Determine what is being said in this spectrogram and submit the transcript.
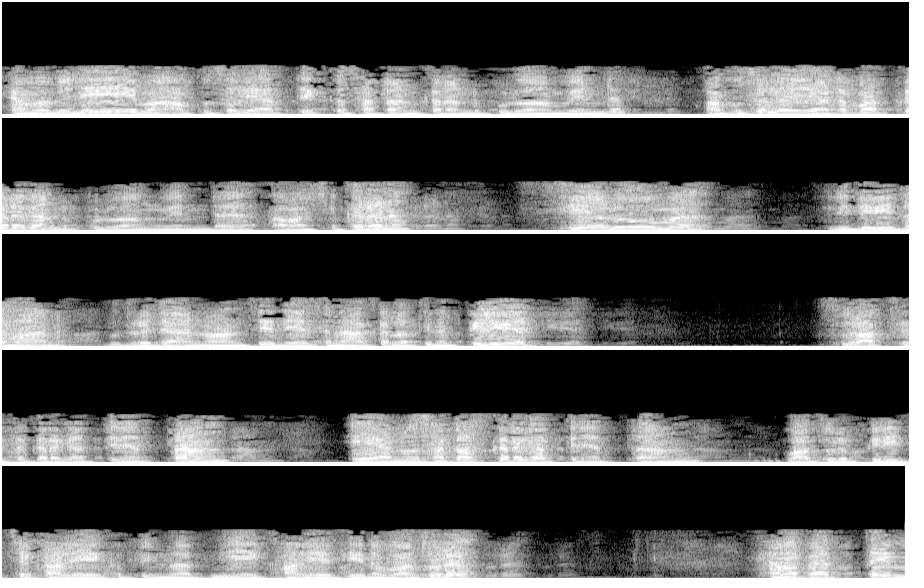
හැම වෙලේම අකුසලයට එක්ක සටන් කරන්න පුළුවන් වෙන්න අකුසලයේ යටපත් කරගන්න පුළුවන් වෙන්න අවශ්‍ය කරන සියලුම විධිවිධාන බුදුරජාන් වහන්සේ දේශනා කරලා තියෙන පිළිවෙත් සුරක්ෂිත කරගත්තේ නැත්නම් ඒ අනුව සකස් කරගත්තේ නැත්නම් වතුර පිරිච්ච කලයක පින්වත්නි ඒ කලයේ තියෙන වතුර හැම පැත්තෙම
